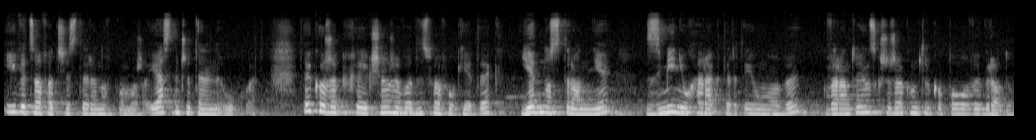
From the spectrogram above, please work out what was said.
i wycofać się z terenów Pomorza. Jasny, czytelny układ. Tylko, że książę Władysław Łokietek jednostronnie zmienił charakter tej umowy, gwarantując krzyżakom tylko połowę grodu.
